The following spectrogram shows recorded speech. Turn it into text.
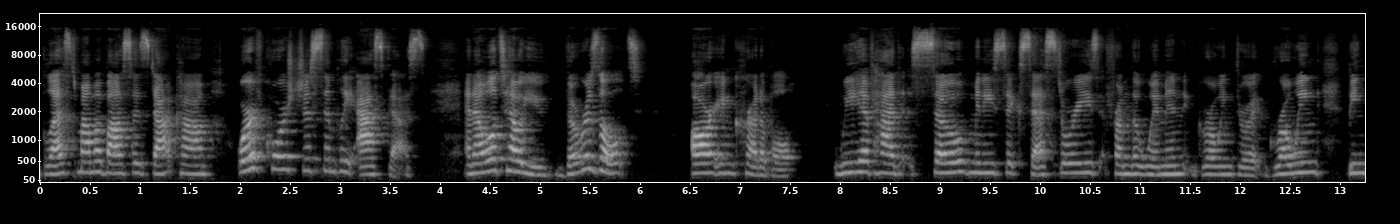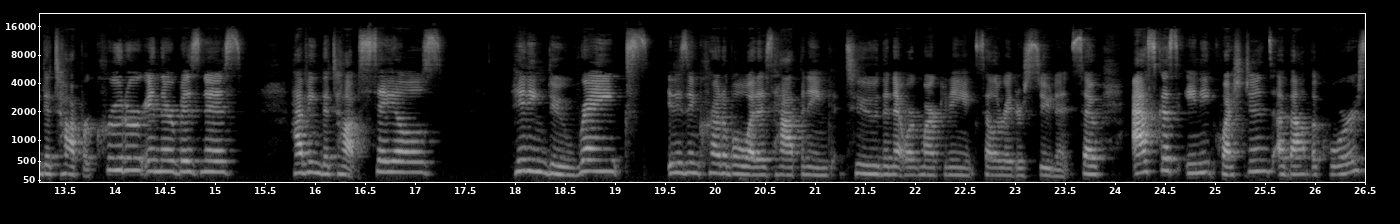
blessedmamabosses.com, or of course, just simply ask us. And I will tell you, the results are incredible. We have had so many success stories from the women growing through it, growing, being the top recruiter in their business, having the top sales, hitting new ranks. It is incredible what is happening to the Network Marketing Accelerator students. So ask us any questions about the course,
